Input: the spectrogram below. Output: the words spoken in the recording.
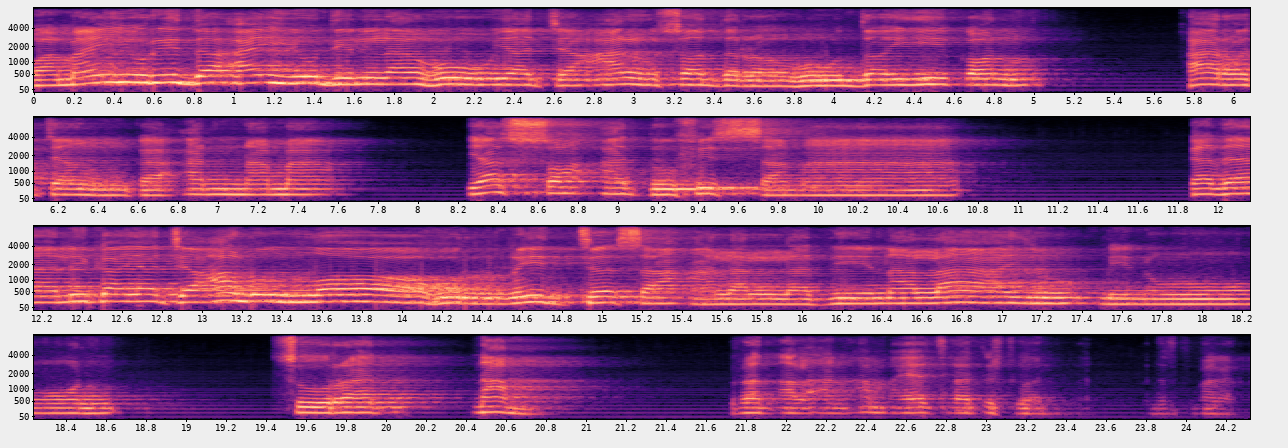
wa may yurida ayyudillahu yaj'al sadrahu dayyqan harajan ka'annama yas'adu fis sama' Kadzalika yaj'alullahu rijsa 'alal ladzina la yu'minun. Surat 6. Surat Al-An'am ayat 125. Terjemahkan.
